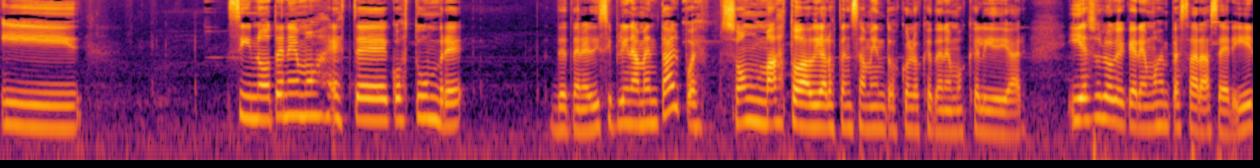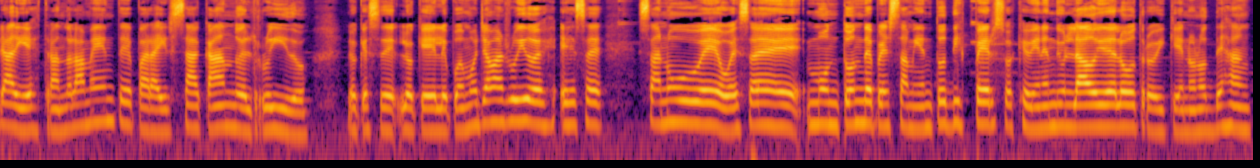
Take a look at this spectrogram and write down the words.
Y si no tenemos este costumbre de tener disciplina mental, pues son más todavía los pensamientos con los que tenemos que lidiar. Y eso es lo que queremos empezar a hacer, ir adiestrando la mente para ir sacando el ruido. Lo que, se, lo que le podemos llamar ruido es, ese, esa nube o ese montón de pensamientos dispersos que vienen de un lado y del otro y que no nos dejan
